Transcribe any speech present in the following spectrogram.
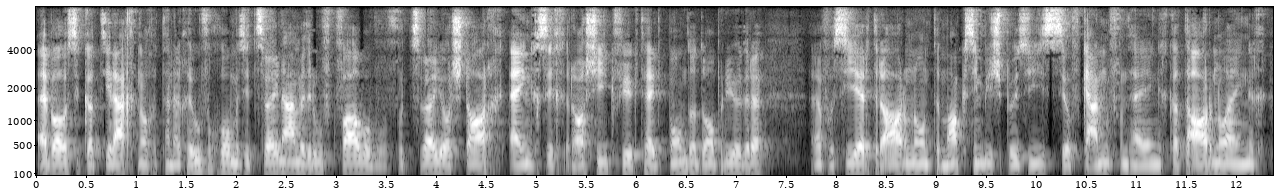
die eben gerade direkt nachher dann raufgekommen sind. zwei Namen drauf gefallen, die vor zwei Jahren stark eigentlich sich rasch eingefügt haben, die Bondondon-Brüder äh, von Sier, der Arno und der Maxim beispielsweise auf Genf und haben eigentlich gerade Arno eigentlich eine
